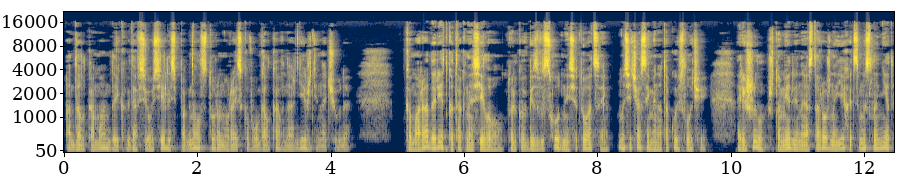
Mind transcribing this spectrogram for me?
Отдал команду и, когда все уселись, погнал в сторону райского уголка в надежде на чудо. Комарада редко так насиловал, только в безвысходной ситуации, но сейчас именно такой случай. Решил, что медленно и осторожно ехать смысла нет,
